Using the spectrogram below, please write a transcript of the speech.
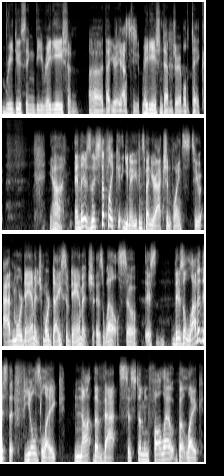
reducing the radiation uh, that you're able Yes. to radiation damage you're able to take. Yeah, and there's there's stuff like you know you can spend your action points to add more damage, more dice of damage as well. So there's there's a lot of this that feels like not the VAT system in Fallout, but like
